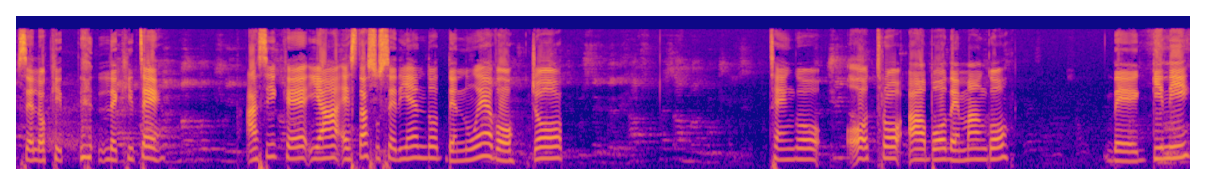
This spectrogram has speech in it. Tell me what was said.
se lo qui- le quité. Así que ya está sucediendo de nuevo. Yo tengo otro árbol de mango de Guinea.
